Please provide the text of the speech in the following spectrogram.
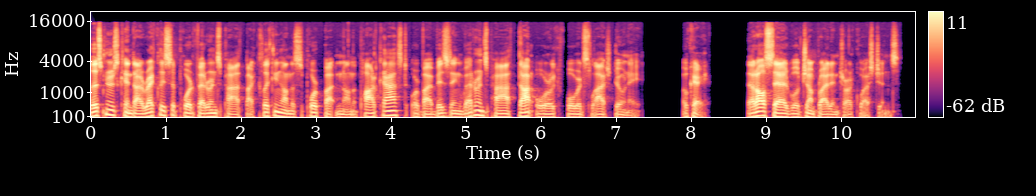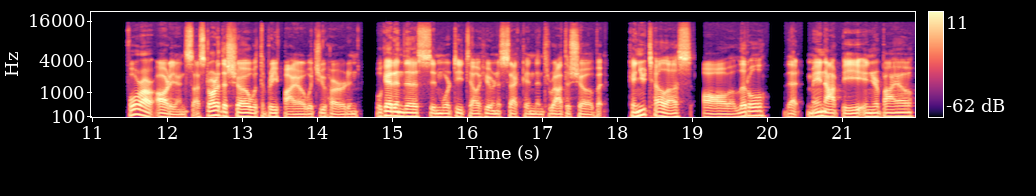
Listeners can directly support Veterans Path by clicking on the support button on the podcast or by visiting veteranspath.org forward slash donate. Okay, that all said, we'll jump right into our questions. For our audience, I started the show with the brief bio, which you heard, and we'll get into this in more detail here in a second and throughout the show. But can you tell us all a little that may not be in your bio?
